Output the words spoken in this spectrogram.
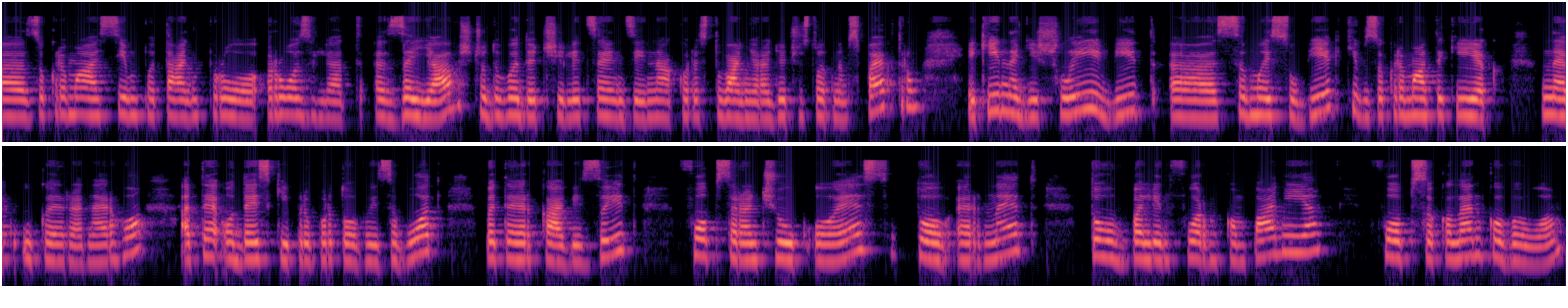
е, зокрема, 7 питань про розгляд заяв щодо видачі ліцензій на користування радіочастотним спектром, які надійшли від е, семи суб'єктів, зокрема такі як НЕК «Укренерго», АТ Одеський припортовий завод, ПТРК Візит, ФОП Саранчук ОС, ТОВ Ернет, ТОВ Балінформ Компанія, ФОП Соколенко ВО.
